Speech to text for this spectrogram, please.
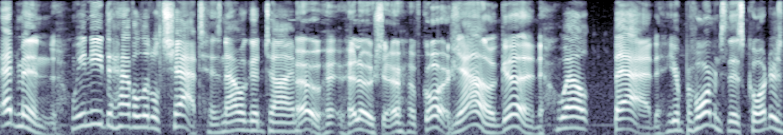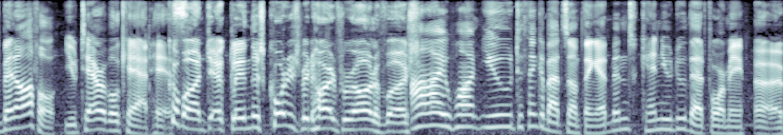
Edmund, we need to have a little chat. Is now a good time? Oh, he- hello, sir. Of course. Yeah, good. Well, bad. Your performance this quarter's been awful. You terrible cat hiss. Come on, Declan. This quarter's been hard for all of us. I want you to think about something, Edmund. Can you do that for me? Uh,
